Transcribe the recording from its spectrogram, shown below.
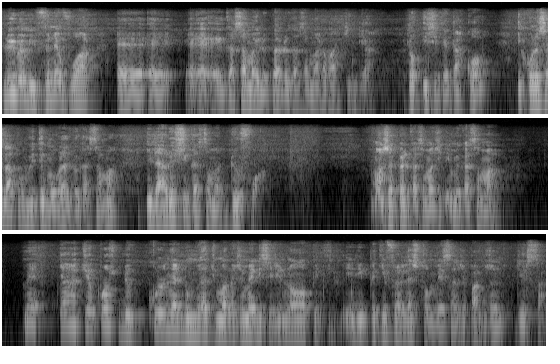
lui-même, il venait voir eh, eh, Gassama et le père de Gassama là-bas à Kindia. Donc, ils étaient d'accord. Il connaissait la probabilité morale de Gassama. Il a reçu Gassama deux fois. Moi, j'appelle Gassama. Je dis, mais Gassama, mais tu es proche de colonel Doumbouya, tu m'avais jamais dit. Il dit, non, petit, il dit, petit frère, laisse tomber ça. J'ai pas besoin de dire ça.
